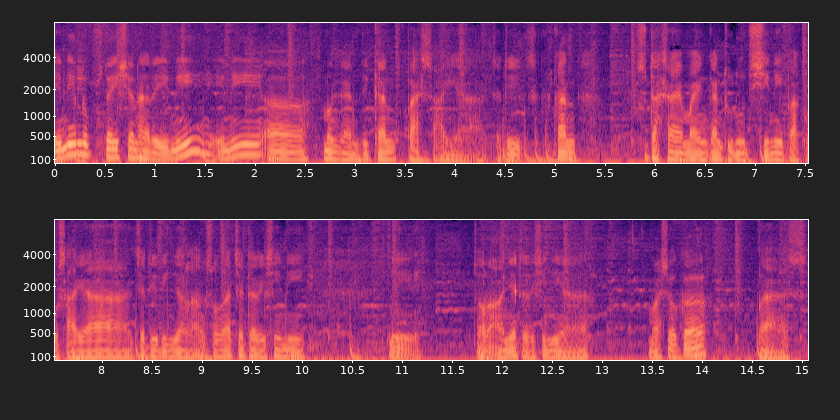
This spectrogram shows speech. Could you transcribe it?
ini loop station hari ini ini uh, menggantikan bass saya. Jadi kan sudah saya mainkan dulu di sini bagus saya. Jadi tinggal langsung aja dari sini nih colokannya dari sini ya. Masuk ke bass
